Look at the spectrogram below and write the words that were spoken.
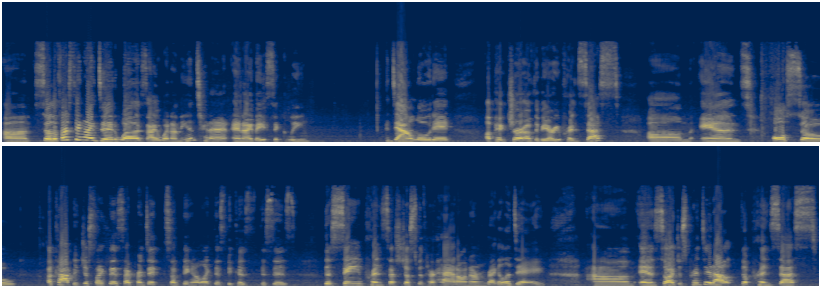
Um, so the first thing I did was I went on the internet and I basically downloaded a picture of the Berry Princess um, and also a copy just like this. I printed something out like this because this is the same princess just with her hat on on a regular day. Um, and so I just printed out the princess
